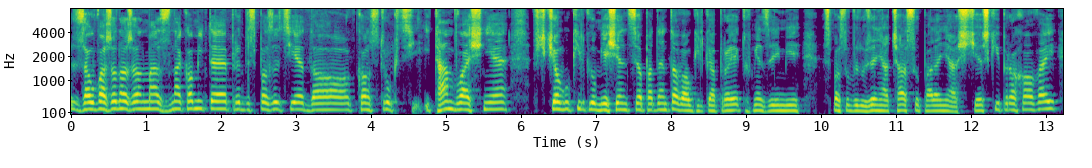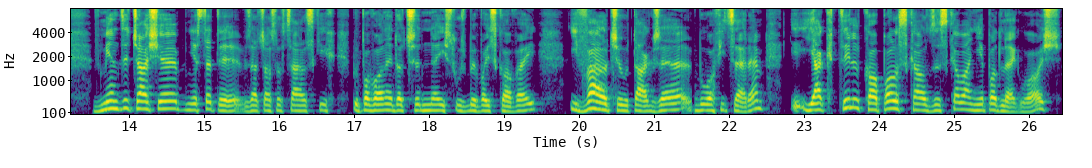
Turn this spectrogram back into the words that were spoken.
zauważono, że on ma znakomite predyspozycje do konstrukcji. I tam właśnie w ciągu kilku miesięcy opatentował kilka projektów, innymi sposób wydłużenia czasu palenia ścieżki prochowej. W międzyczasie, niestety za czasów carskich, był powołany do czynnej służby wojskowej i walczył także, był oficerem. Jak tylko Polska odzyskała niepodległość,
